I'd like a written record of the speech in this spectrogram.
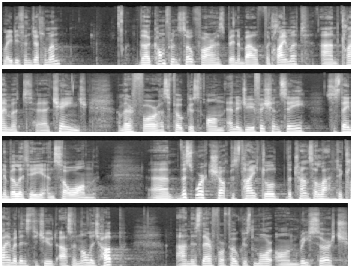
ladies and gentlemen. The conference so far has been about the climate and climate uh, change, and therefore has focused on energy efficiency, sustainability, and so on. Um, this workshop is titled The Transatlantic Climate Institute as a Knowledge Hub and is therefore focused more on research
